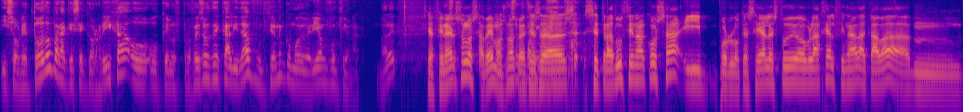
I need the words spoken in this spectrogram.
y sobre todo para que se corrija o, que los procesos de calidad funcionen como deberían funcionar. ¿Vale? Si al final eso lo sabemos, ¿no? Que a veces se, traduce una cosa y por lo que sea el estudio de doblaje al final acaba mm,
